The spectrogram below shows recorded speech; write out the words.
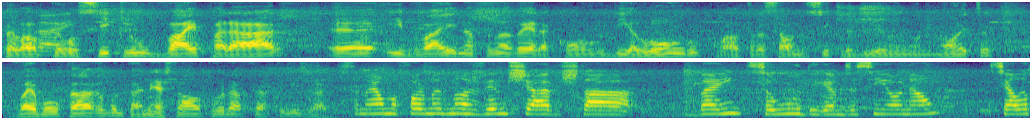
pelo, Ok. pelo ciclo, vai parar eh, e vai na primavera, com o dia longo, com a alteração do ciclo dia-noite, vai voltar a arrebentar, nesta altura a fertilizar. Isso também é uma forma de nós vermos se a árvore está bem, de saúde, digamos assim, ou não, se ela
